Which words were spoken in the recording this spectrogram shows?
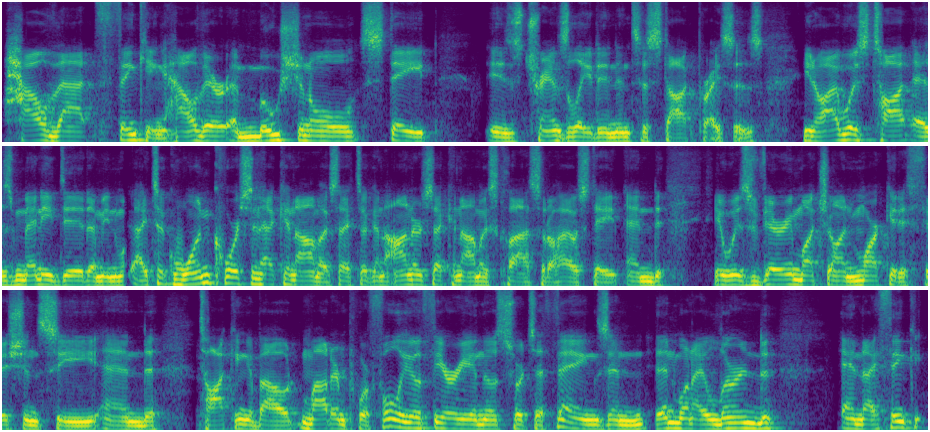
how that thinking how their emotional state is translated into stock prices. You know, I was taught, as many did. I mean, I took one course in economics. I took an honors economics class at Ohio State, and it was very much on market efficiency and talking about modern portfolio theory and those sorts of things. And then when I learned, and I think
